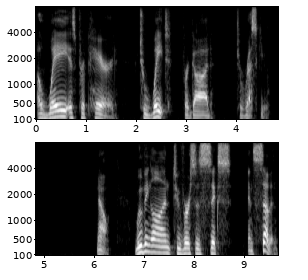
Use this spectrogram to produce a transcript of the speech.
a way is prepared to wait for God to rescue. Now, moving on to verses 6 and 7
